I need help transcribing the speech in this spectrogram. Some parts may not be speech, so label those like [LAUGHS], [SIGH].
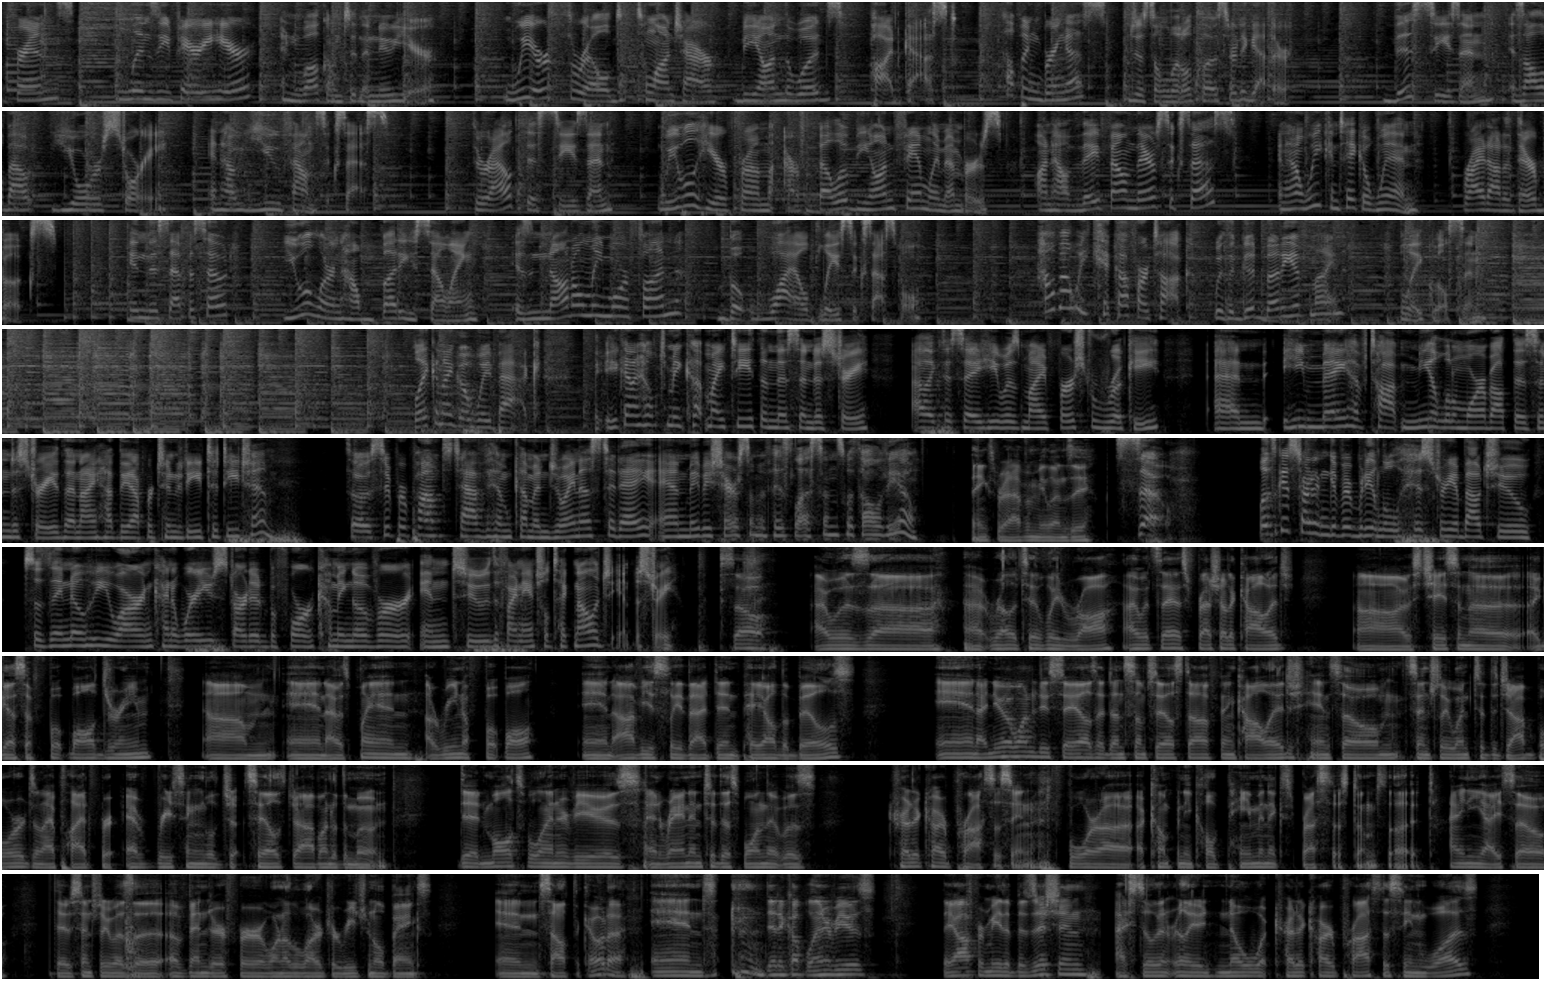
Friends. Lindsay Perry here, and welcome to the new year. We are thrilled to launch our Beyond the Woods podcast, helping bring us just a little closer together. This season is all about your story and how you found success. Throughout this season, we will hear from our fellow Beyond family members on how they found their success and how we can take a win right out of their books. In this episode, you will learn how buddy selling is not only more fun, but wildly successful. How about we kick off our talk with a good buddy of mine, Blake Wilson? Blake and I go way back. He kind of helped me cut my teeth in this industry. I like to say he was my first rookie, and he may have taught me a little more about this industry than I had the opportunity to teach him. So, super pumped to have him come and join us today and maybe share some of his lessons with all of you. Thanks for having me, Lindsay. So, let's get started and give everybody a little history about you so they know who you are and kind of where you started before coming over into the financial technology industry. So, I was uh, uh, relatively raw, I would say. I was fresh out of college. Uh, I was chasing a, I guess, a football dream, um, and I was playing arena football and obviously that didn't pay all the bills. And I knew I wanted to do sales. I'd done some sales stuff in college. And so um, essentially went to the job boards and I applied for every single jo- sales job under the moon. Did multiple interviews and ran into this one that was credit card processing for a, a company called Payment Express Systems, a tiny ISO that essentially was a, a vendor for one of the larger regional banks in South Dakota. And [CLEARS THROAT] did a couple interviews they offered me the position. I still didn't really know what credit card processing was,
